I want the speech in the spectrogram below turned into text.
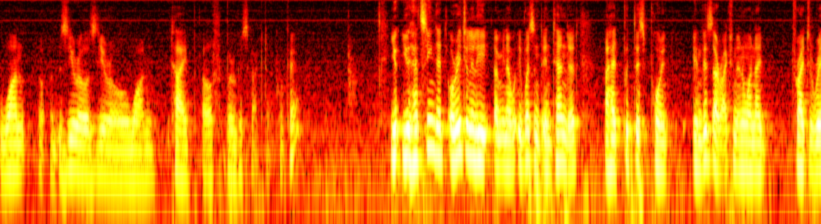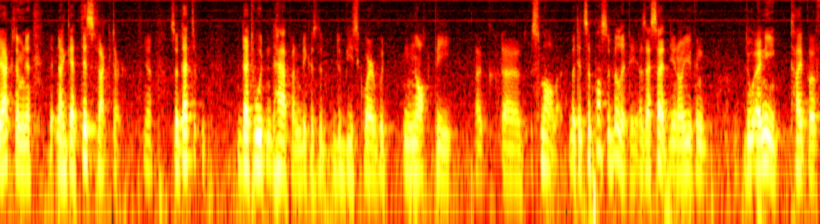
one uh, zero zero one type of Burgers vector. Okay. You you had seen that originally. I mean, it wasn't intended. I had put this point in this direction, and when I try to react them, I get this vector. Yeah. So that that wouldn't happen because the, the b squared would not be uh, uh, smaller. But it's a possibility. As I said, you know, you can do any type of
